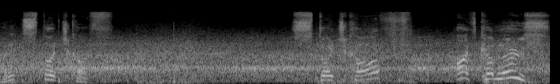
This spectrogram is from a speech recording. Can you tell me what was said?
And it's Stoichkov. Stoichkov. Oh, it's come loose.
